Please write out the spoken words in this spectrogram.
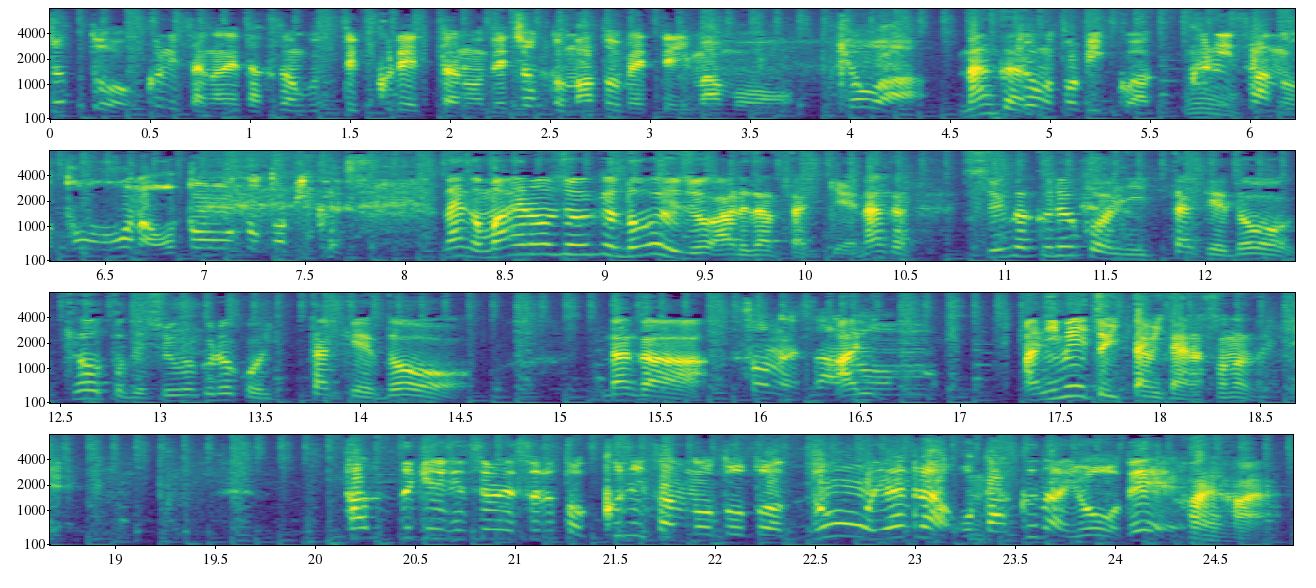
ちょっとくにさんがね、たくさん送ってくれたので、ちょっとまとめて今も、今日は、なんか今日のトピックは、くにさんの東方な弟トピックです。なんか前の状況どういう状あれだったっけ？なんか修学旅行に行ったけど京都で修学旅行行ったけどなんかそうなんです。あの、アニメイト行ったみたいなそんなんだっけ？端的に説明すると、くにさんの弟はどうやらオタクなようで、はいはい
